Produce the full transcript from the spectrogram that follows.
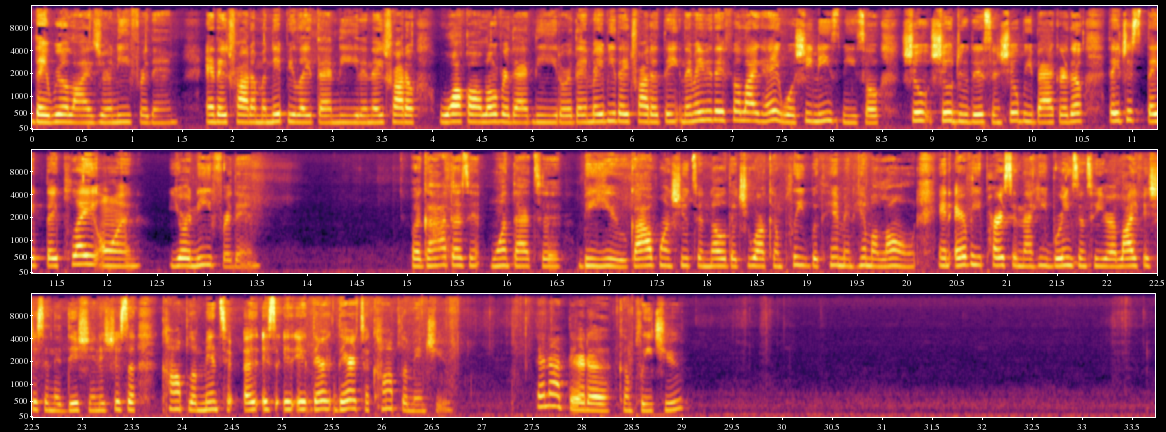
they realize your need for them and they try to manipulate that need and they try to walk all over that need or they maybe they try to think they maybe they feel like hey well she needs me so she'll she'll do this and she'll be back or they'll they just they they play on your need for them but God doesn't want that to be you. God wants you to know that you are complete with Him and Him alone. And every person that He brings into your life is just an addition. It's just a complement. Uh, it's, it, it, they're there to complement you. They're not there to complete you.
